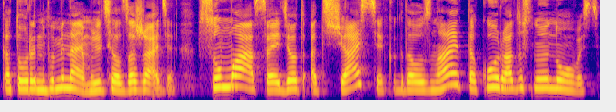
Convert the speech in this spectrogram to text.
который, напоминаем, улетел за Жади, с ума сойдет от счастья, когда узнает такую радостную новость.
